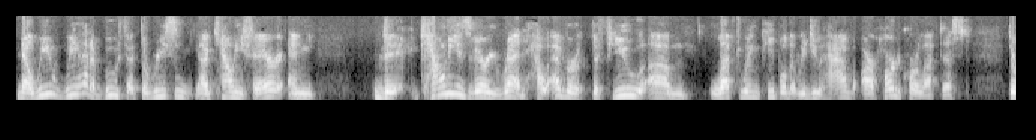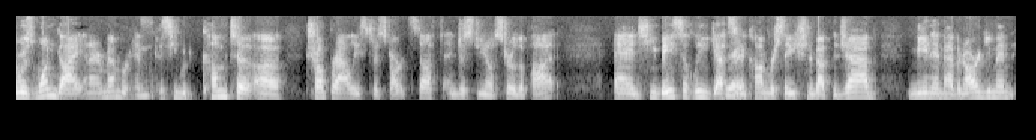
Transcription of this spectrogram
Now we we had a booth at the recent uh, county fair, and the county is very red. However, the few um, left wing people that we do have are hardcore leftist. There was one guy, and I remember him because he would come to uh, Trump rallies to start stuff and just you know stir the pot. And he basically gets in a conversation about the jab. Me and him have an argument.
